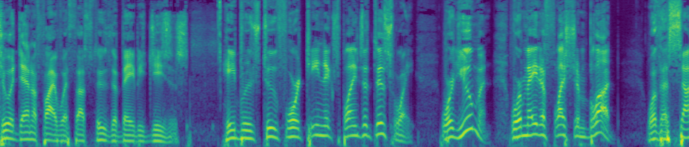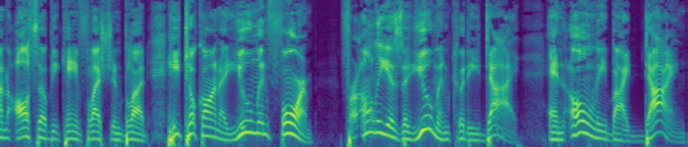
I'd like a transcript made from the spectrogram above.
to identify with us through the baby Jesus. Hebrews 2:14 explains it this way: We're human. We're made of flesh and blood. Well, the Son also became flesh and blood. He took on a human form for only as a human could he die, and only by dying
